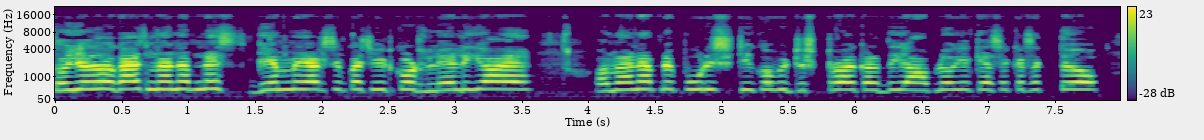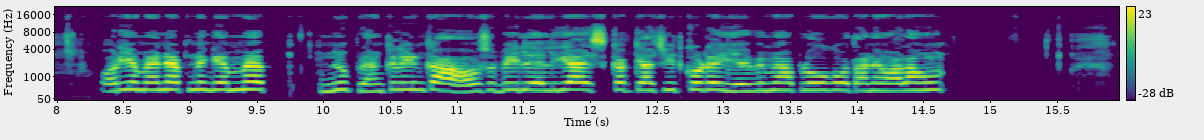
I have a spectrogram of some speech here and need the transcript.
तो ये तो गैस मैंने अपने गेम में एयरशिप का चीट कोड ले लिया है और मैंने अपनी पूरी सिटी को भी डिस्ट्रॉय कर दिया। आप लोग ये कैसे कर सकते हो? और ये मैंने अपने गेम में न्यू फ्रैंकलिन का हाउस भी ले लिया इसका क्या चीट कोड है ये भी मैं आप लोगों को बताने वाला हूँ।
